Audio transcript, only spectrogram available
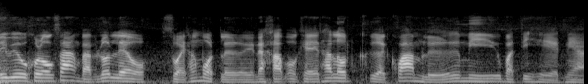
รีวิวโครงสร้างแบบรวดเร็วสวยทั้งหมดเลยนะครับ โอเค ถ้ารถเกิดคว่ำหรือมีอุบัติเหตุเนี่ย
